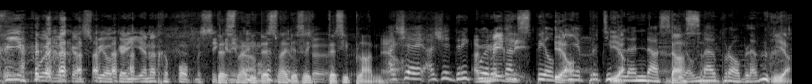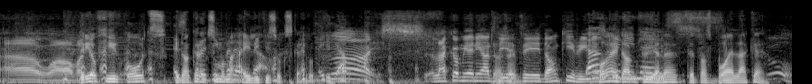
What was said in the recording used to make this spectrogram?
vier koorde kan speel, kan jy enige popmusiek Dis in nou die die dis nou dis So- die- dis die plan. As jy as jy drie A kore kan speel, Ja, kan jy Pretty ja, Belinda speel, das- no problem. Ja. Ah, wow. Wat Drie of vier chords en dan kan ek sommer my eie liedjies ook skryf op gitaar. nice. Lekker om jou in die ateljee te hê. Dankie Rinus. Dankie. Baie dankie vir julle. Dit was baie lekker. Cool.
